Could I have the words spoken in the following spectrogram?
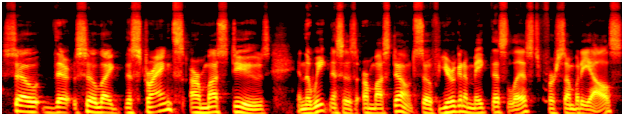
so there so like the strengths are must do's and the weaknesses are must don'ts. So if you're gonna make this list for somebody else,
